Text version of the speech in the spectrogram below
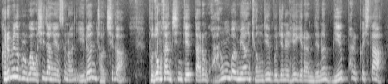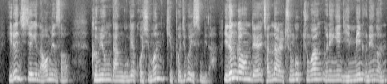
그럼에도 불구하고 시장에서는 이런 조치가 부동산 침체에 따른 광범위한 경제 부진을 해결하는 데는 미흡할 것이다. 이런 지적이 나오면서 금융당국의 고심은 깊어지고 있습니다. 이런 가운데 전날 중국 중앙은행인 인민은행은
